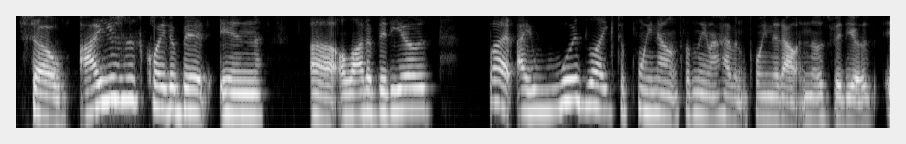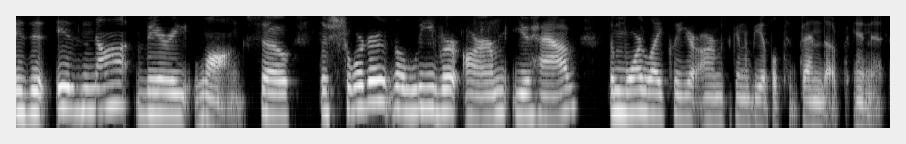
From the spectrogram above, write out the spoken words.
So I use this quite a bit in uh, a lot of videos, but I would like to point out something I haven't pointed out in those videos is it is not very long. So the shorter the lever arm you have, the more likely your arm is going to be able to bend up in it.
